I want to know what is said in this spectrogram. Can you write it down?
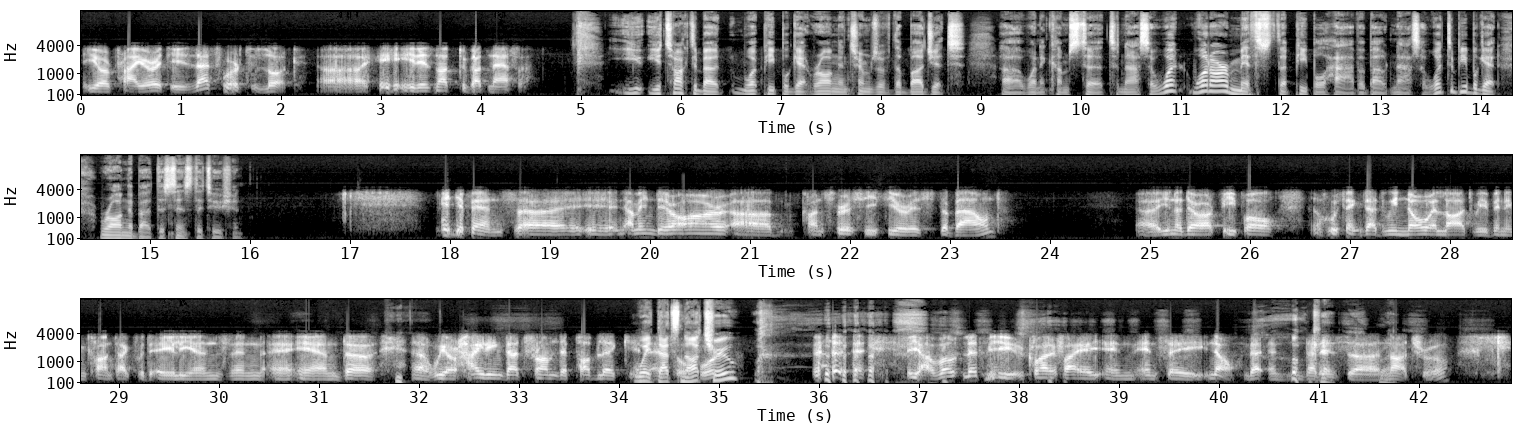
your priorities, that's where to look. Uh, it is not to gut NASA. You you talked about what people get wrong in terms of the budget uh, when it comes to, to NASA. What what are myths that people have about NASA? What do people get wrong about this institution? It depends. Uh, I mean, there are uh, conspiracy theorists abound. Uh, you know, there are people who think that we know a lot. We've been in contact with aliens, and and uh, uh, we are hiding that from the public. and- Wait, and that's so not forth. true. yeah, well, let me clarify and, and say no, that and Okay. is uh, not true.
